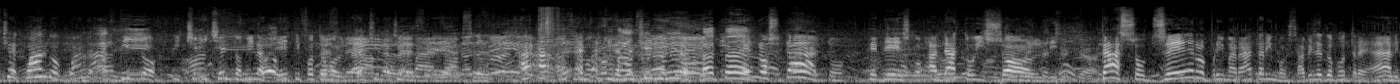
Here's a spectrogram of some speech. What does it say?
Cioè quando, quando è partito i, i 100.000 tetti fotovoltaici la Germania, è partito con 100.000 tetti e lo Stato tedesco ha dato i soldi, tasso zero, prima rata rimborsabile dopo tre anni,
